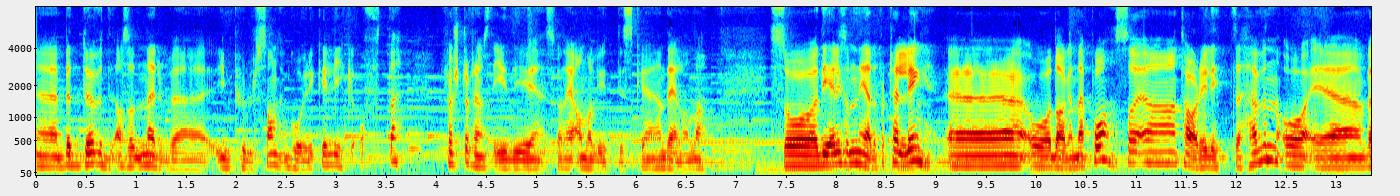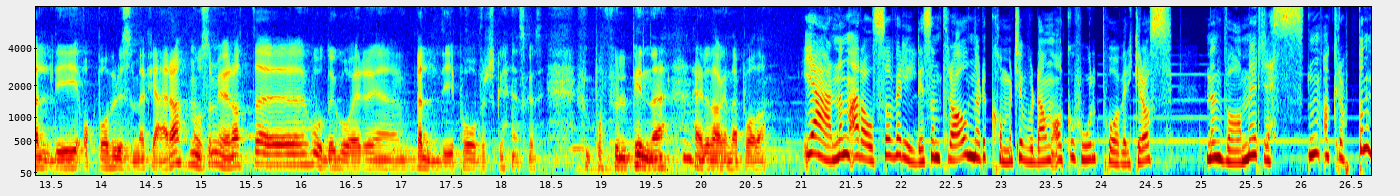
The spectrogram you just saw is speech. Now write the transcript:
eh, bedøvd. Altså nerveimpulsene går ikke like ofte. Først og fremst i de si, analytiske delene. da. Så de er liksom nede for telling, eh, og dagen derpå så tar de litt hevn og er veldig oppe og bruser med fjæra. Noe som gjør at eh, hodet går eh, veldig på, si, på full pinne hele dagen derpå. da. Hjernen er altså veldig sentral når det kommer til hvordan alkohol påvirker oss. Men hva med resten av kroppen?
